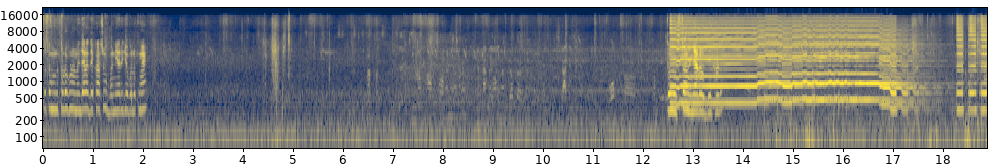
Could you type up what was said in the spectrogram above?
તો તમને થોડો ઘણો નજારા દેખાશું બન્યા રહેજો બ્લોકમાં. તો દોસ્તો નજારો દેખાડો બોલ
